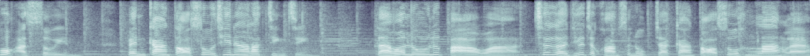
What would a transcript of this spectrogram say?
พวกอัศวิน เป็นการต่อสู้ที่น่ารักจริง ๆ แต่ว่ารู้หรือเปล่าว่าถ้าเกิดยึดจากความสนุกจากการต่อสู้ข้างล่างแล้ว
